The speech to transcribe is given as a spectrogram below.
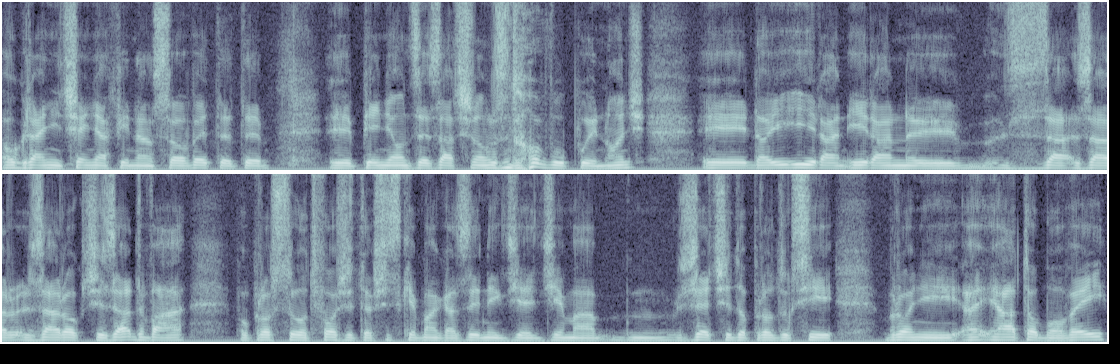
ograniczenia finansowe, te, te y, pieniądze zaczną znowu płynąć. Y, no i Iran, Iran za, za, za rok czy za dwa po prostu otworzy te wszystkie magazyny, gdzie, gdzie ma rzeczy do produkcji broni atomowej.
